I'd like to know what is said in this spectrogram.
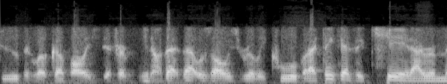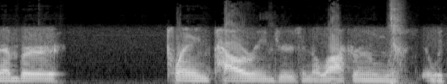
tube and look up all these different. You know, that that was always really cool. But I think as a kid, I remember playing Power Rangers in the locker room with with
